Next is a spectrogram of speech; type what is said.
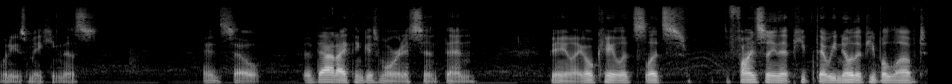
when he was making this. And so that I think is more innocent than being like, okay, let's let's find something that people that we know that people loved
